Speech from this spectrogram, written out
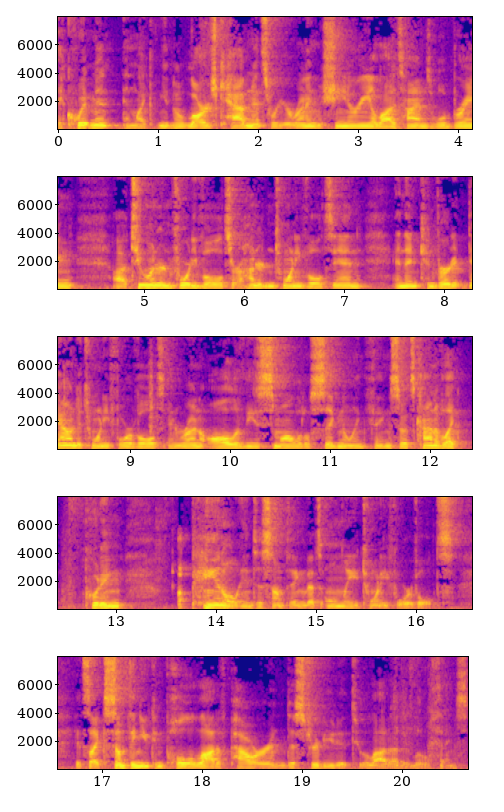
equipment and like you know large cabinets where you're running machinery a lot of times we'll bring uh, 240 volts or 120 volts in and then convert it down to 24 volts and run all of these small little signaling things. So it's kind of like putting a panel into something that's only 24 volts. It's like something you can pull a lot of power and distribute it to a lot of other little things.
